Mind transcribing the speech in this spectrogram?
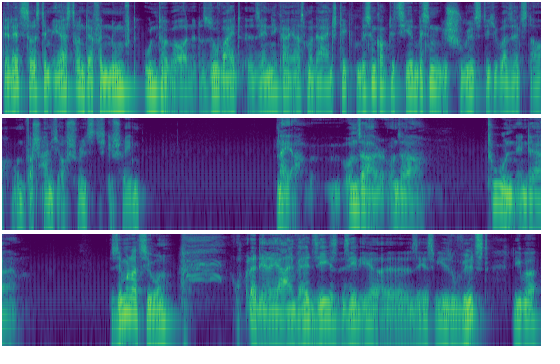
der letztere ist dem ersteren der Vernunft untergeordnet. Soweit Seneca erstmal der Einstieg. Ein bisschen kompliziert, ein bisschen geschwülstig übersetzt auch und wahrscheinlich auch schwülstig geschrieben naja, unser, unser Tun in der Simulation oder der realen Welt, seht, seht ihr, äh, seh es wie du willst, liebe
